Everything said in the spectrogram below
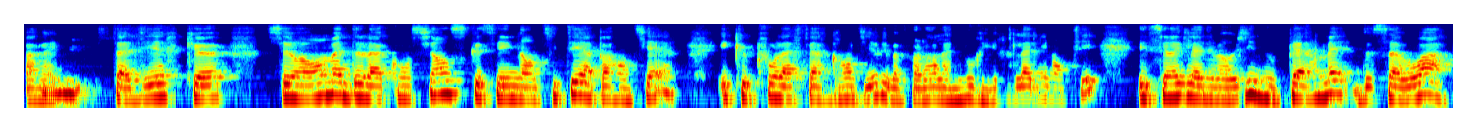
pareil. Mmh. C'est-à-dire que c'est vraiment mettre de la conscience que c'est une entité à part entière et que pour la faire grandir, il va falloir la nourrir, l'alimenter. Et c'est vrai que la numérologie nous permet de savoir,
